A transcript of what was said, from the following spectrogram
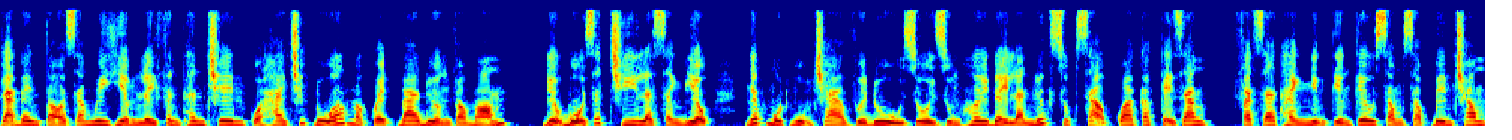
gã bèn tỏ ra nguy hiểm lấy phần thân trên của hai chiếc đũa mà quẹt ba đường vào móng. Điệu bộ rất chi là sành điệu, nhấp một ngụm trà vừa đủ rồi dùng hơi đẩy làn nước sục sạo qua các kẽ răng, phát ra thành những tiếng kêu sòng sọc bên trong,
